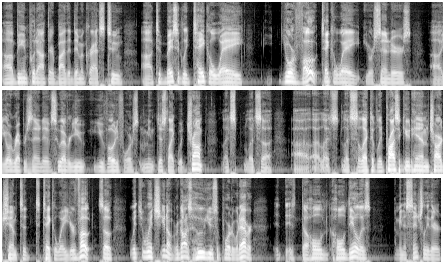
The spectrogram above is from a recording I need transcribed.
uh, being put out there by the Democrats to uh, to basically take away your vote, take away your senators, uh, your representatives, whoever you you voted for. I mean, just like with Trump, let's let's uh, uh, let's let's selectively prosecute him, charge him to to take away your vote. So which which you know, regardless who you support or whatever, it is the whole whole deal is, I mean, essentially they're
